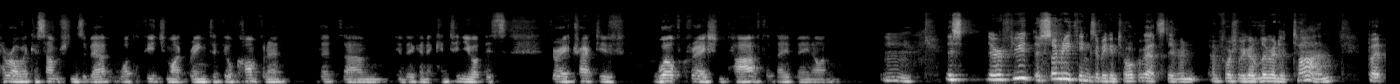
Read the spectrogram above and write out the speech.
heroic assumptions about what the future might bring to feel confident that um, you know, they're going to continue at this very attractive wealth creation path that they've been on. Mm. There are a few. There's so many things that we can talk about, Stephen. Unfortunately, we've got limited time. But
